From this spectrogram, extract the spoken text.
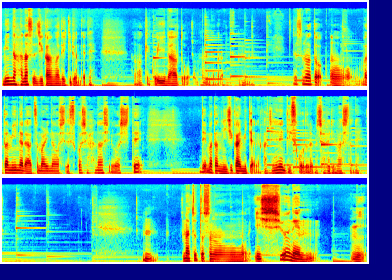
みんな話す時間ができるんでね。あ結構いいなと思いながら、うん、でその後またみんなで集まり直して少し話をしてでまた二次会みたいな感じでねディスコードでも喋りましたね。うん。まあちょっとその1周年に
